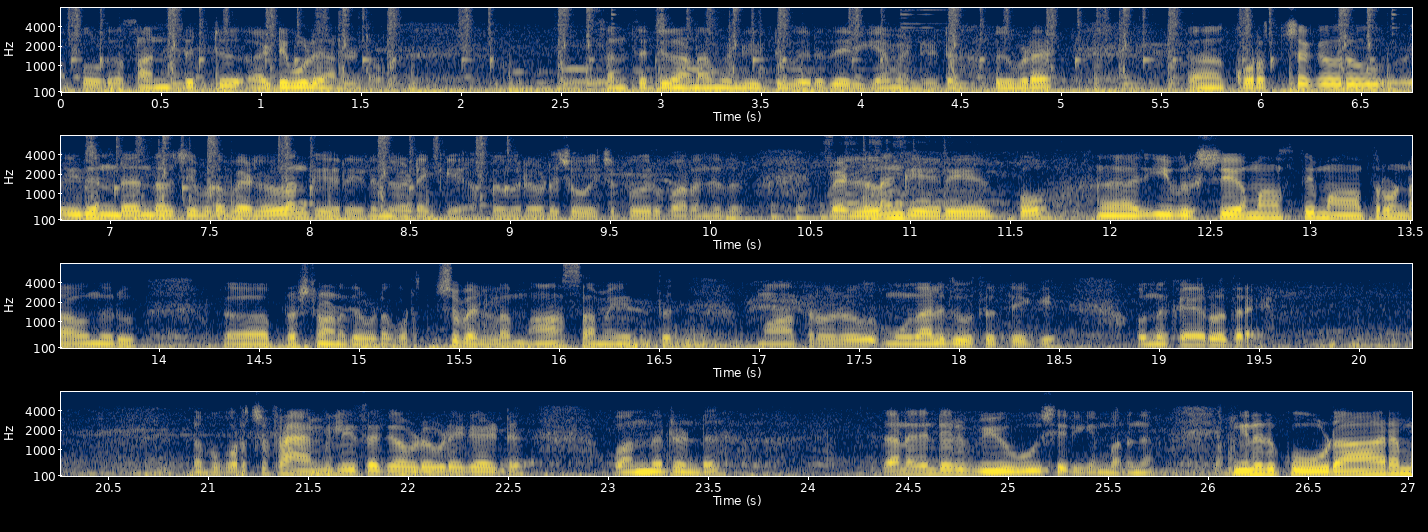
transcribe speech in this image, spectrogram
അപ്പോൾ ഇവിടെ സൺസെറ്റ് അടിപൊളിയാണ് കേട്ടോ. സൺസെറ്റ് കാണാൻ വേണ്ടിയിട്ട് വെറുതെ ഇരിക്കാൻ വേണ്ടിയിട്ട്. അപ്പോൾ ഇവിടെ കുറച്ചൊക്കെ ഒരു ഇതുണ്ട്. എന്താ വെച്ചാൽ ഇവിടെ വെള്ളം കയറിയിരുന്നു ഇടയ്ക്ക്. അപ്പോൾ ഇവരോട് ചോദിച്ചപ്പോൾ ഇവർ പറഞ്ഞത് വെള്ളം കയറിയപ്പോൾ ഈ വൃശ്ചിക മാസത്തിൽ മാത്രം ഉണ്ടാകുന്നൊരു പ്രശ്നമാണിത് ഇവിടെ കുറച്ച് വെള്ളം ആ സമയത്ത് മാത്രം ഒരു മൂന്നാൽ ദിവസത്തേക്ക് ഒന്ന് കയറും അത്രേ അപ്പോൾ കുറച്ച് ഫാമിലീസൊക്കെ അവിടെ ഇവിടെയൊക്കെ ആയിട്ട് വന്നിട്ടുണ്ട്. ഇതാണ് ഇതിന്റെ ഒരു വ്യൂ ശരിക്കും പറഞ്ഞാൽ ഇങ്ങനെ ഒരു കൂടാരം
